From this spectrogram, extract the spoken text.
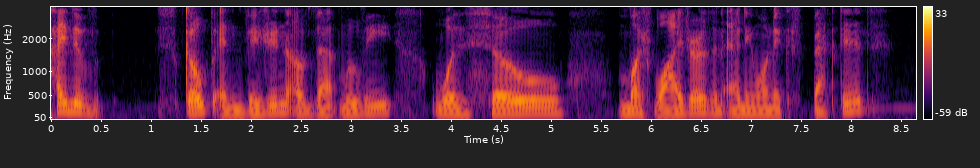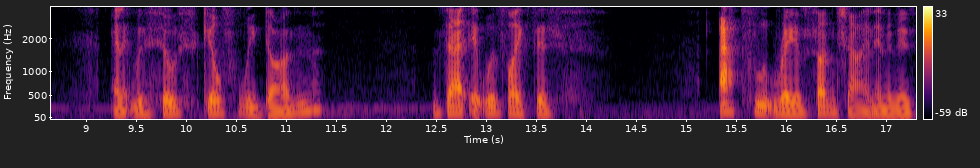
kind of scope and vision of that movie was so much wider than anyone expected and it was so skillfully done that it was like this absolute ray of sunshine and it is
